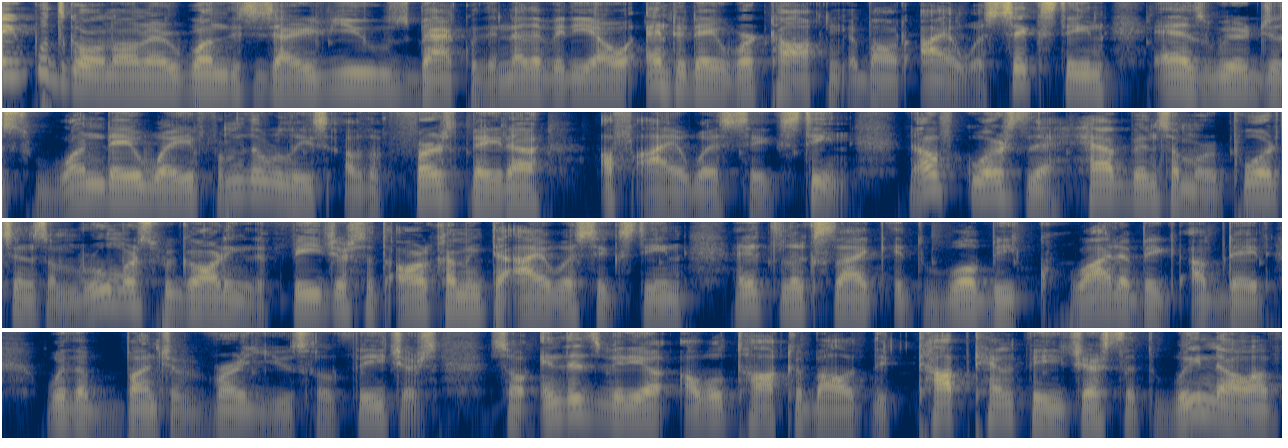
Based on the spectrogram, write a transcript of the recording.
Hey, what's going on everyone? This is iReviews back with another video and today we're talking about iOS 16 as we're just one day away from the release of the first beta of iOS 16. Now of course there have been some reports and some rumors regarding the features that are coming to iOS 16 and it looks like it will be quite a big update with a bunch of very useful features. So in this video I will talk about the top 10 features that we know of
